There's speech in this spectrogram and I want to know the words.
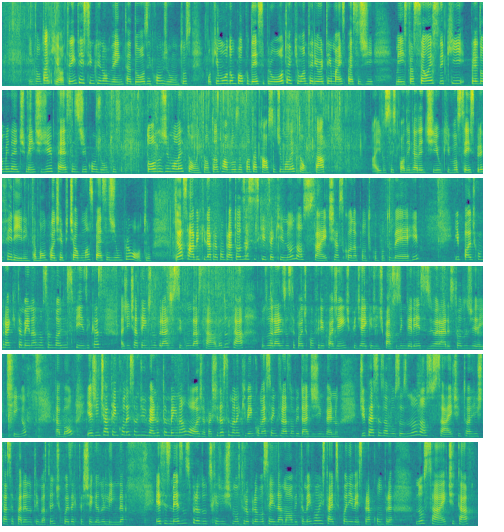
Então tá aqui, ó, R$ 35,90, 12 conjuntos. O que muda um pouco desse para o outro é que o anterior tem mais peças de meia estação, esse daqui predominantemente de peças de conjuntos todos de moletom. Então tanto a blusa quanto a calça de moletom, tá? Aí vocês podem garantir o que vocês preferirem, tá bom? Pode repetir algumas peças de um para o outro. Já sabe que dá para comprar todos esses kits aqui no nosso site, ascona.com.br. E pode comprar aqui também nas nossas lojas físicas. A gente atende no Brás de segunda a sábado, tá? Os horários você pode conferir com a gente, pedir aí que a gente passe os endereços e horários todos direitinho, tá bom? E a gente já tem coleção de inverno também na loja. A partir da semana que vem começam a entrar as novidades de inverno de peças avulsas no nosso site. Então a gente tá separando, tem bastante coisa que tá chegando linda. Esses mesmos produtos que a gente mostrou para vocês da Malve também vão estar disponíveis para compra no site, tá?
